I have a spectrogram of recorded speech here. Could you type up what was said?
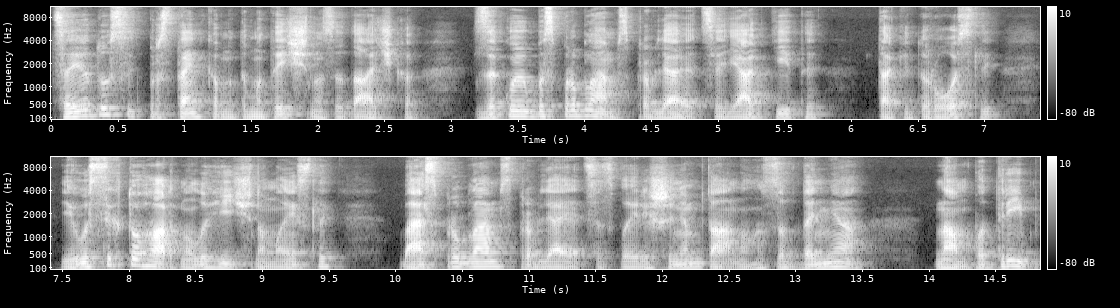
Це є досить простенька математична задачка, з якою без проблем справляються як діти, так і дорослі. І усі, хто гарно логічно мислить, без проблем справляється з вирішенням даного завдання. Нам потрібно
